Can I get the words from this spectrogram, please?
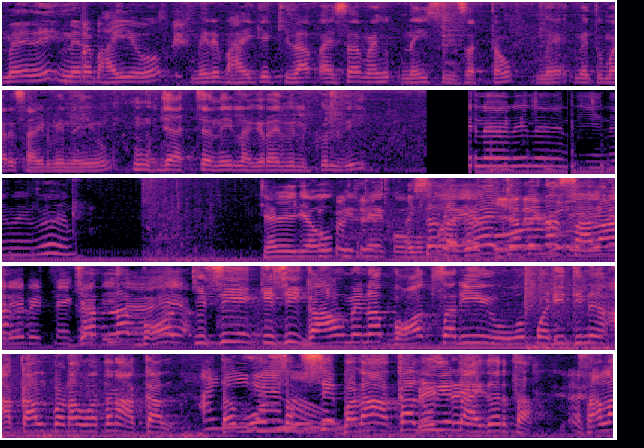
मैं नहीं मेरा भाई है वो। मेरे भाई के खिलाफ ऐसा मैं नहीं सुन सकता हूँ। मैं मैं तुम्हारे साइड में नहीं हूँ। मुझे अच्छा नहीं लग रहा है बिल्कुल भी। चल जाओ फिरने को ऐसा लग रहा है जब है ना साला मेरे जब ना बहुत किसी किसी गाँव में ना बहुत सारी वो पड़ी थी ना अकाल पड़ा हुआ था ना अकाल। तब वो सबसे बड़ा अकाल वो ये टाइगर था। साला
